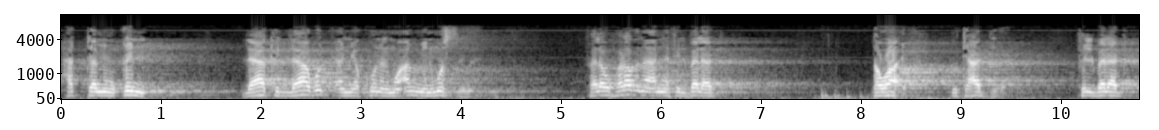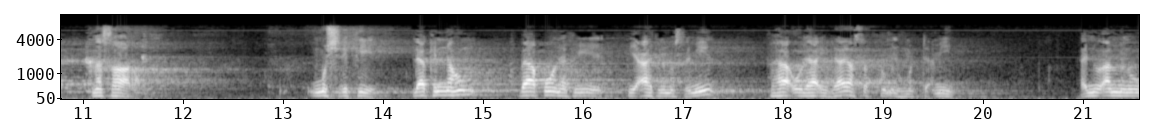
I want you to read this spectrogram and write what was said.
حتى من قن لكن لابد أن يكون المؤمن مسلما. فلو فرضنا أن في البلد طوائف متعددة في البلد نصارى مشركين لكنهم باقون في في عهد المسلمين فهؤلاء لا يصح منهم التأمين. أن يؤمنوا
